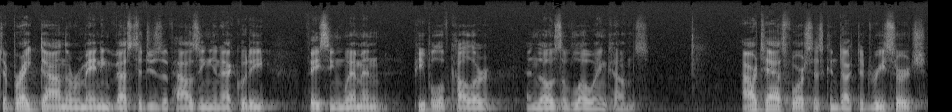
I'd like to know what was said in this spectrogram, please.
to break down the remaining vestiges of housing inequity facing women, people of color, and those of low incomes. Our task force has conducted research,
